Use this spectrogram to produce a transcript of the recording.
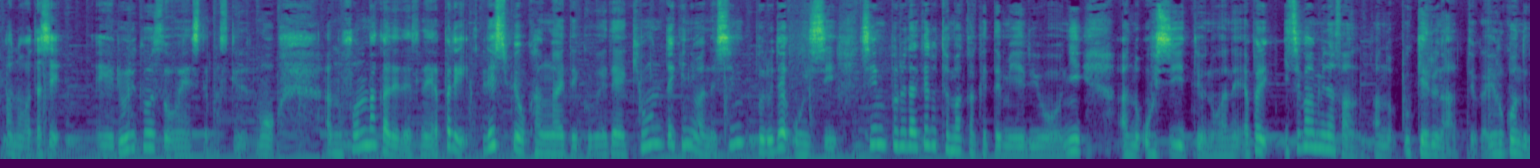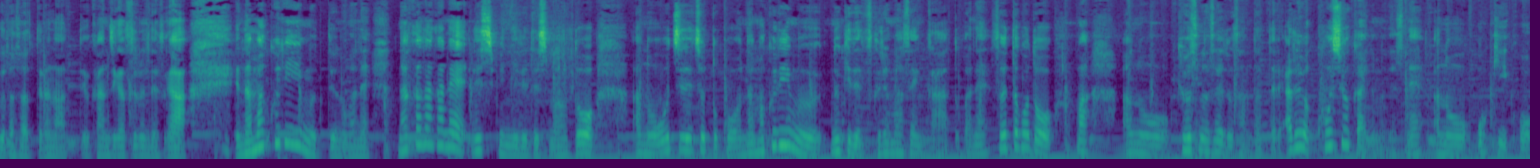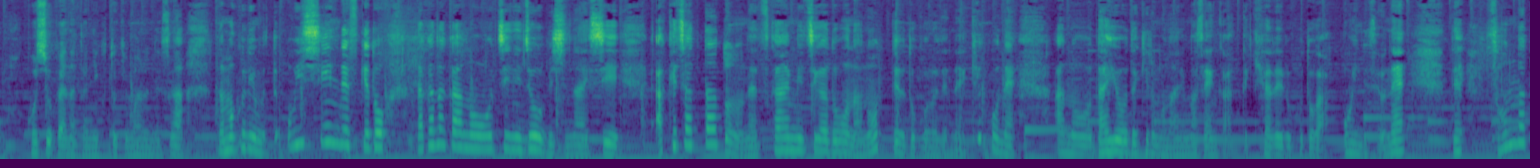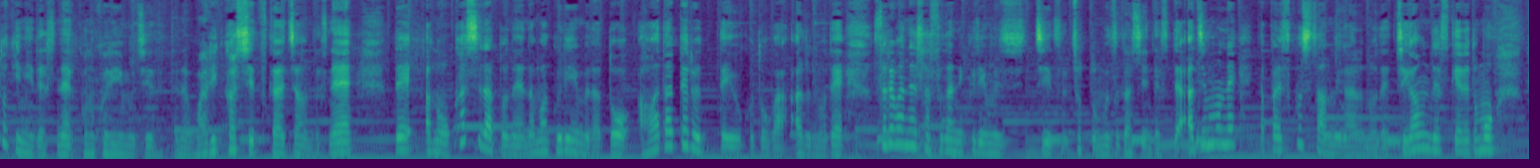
あの私、えー、料理教室を応援してますけれどもあのその中でですねやっぱりレシピを考えていく上で基本的にはねシンプルで美味しい。シンプルだけど手間かけて見えるようにあの美味しいっていうのがねやっぱり一番皆さんあの受けるなっていうか喜んでくださってるなっていう感じがするんですが生クリームっていうのがねなかなかねレシピに入れてしまうとあのお家でちょっとこう生クリーム抜きで作れませんか？とかねそういったことを、まあ、あの教室の生徒さんだったりあるいは講習会でもですねあの大きいこう講習会なんかに行く時もあるんですが生クリームって美味しいんですけどなかなかあのお家に常備しないし開けちゃった後のね使い道がどうなのっていうところでね結構ねあの代用できるものありませんか？って聞かれることが多いんですよね。でそんな時にですねこのクリームチーズってね割りかし使えちゃうんですね。であのお菓子だとね生クリームだと泡立てるっていうことがあるのでそれはねさすがにクリームチーズちょっと難しいんです。で味もねやっぱり少し酸味があるので違うんですけれども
